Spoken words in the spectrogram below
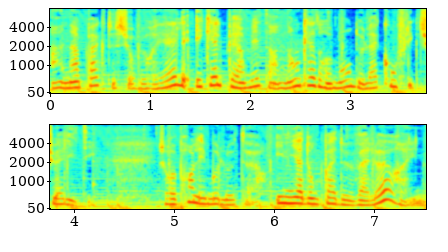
un impact sur le réel et qu'elle permet un encadrement de la conflictualité. Je reprends les mots de l'auteur. Il n'y a donc pas de valeur à une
